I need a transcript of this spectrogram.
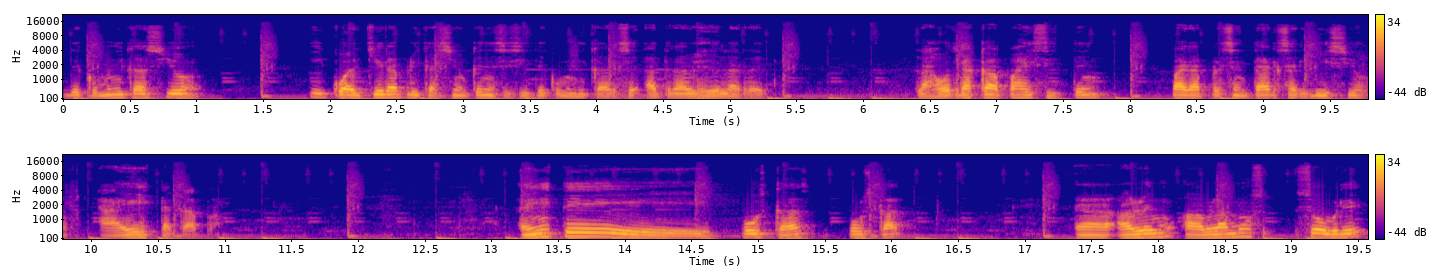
de comunicación y cualquier aplicación que necesite comunicarse a través de la red. Las otras capas existen para presentar servicios a esta capa. En este podcast, uh, hablamos sobre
